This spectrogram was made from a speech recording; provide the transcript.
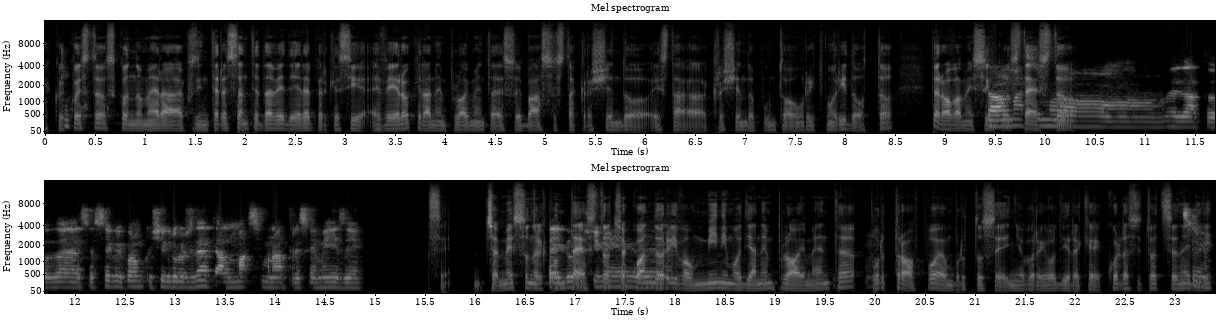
Ecco, questo secondo me era così interessante da vedere perché sì, è vero che l'unemployment adesso è basso, sta crescendo e sta crescendo appunto a un ritmo ridotto, però va messo in Sarà al contesto, massimo, esatto, eh, se segui qualunque ciclo precedente, al massimo un altri sei mesi, sì, cioè messo nel 6-12 contesto, cioè quando arriva un minimo di unemployment, purtroppo è un brutto segno perché vuol dire che quella situazione Sì, lì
